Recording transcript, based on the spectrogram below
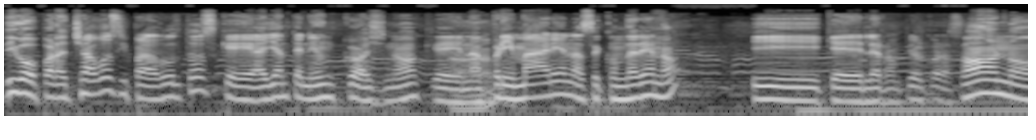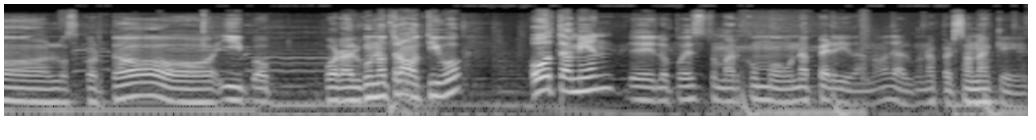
digo, para chavos y para adultos que hayan tenido un crush, ¿no? Que en la primaria, en la secundaria, ¿no? Y que le rompió el corazón o los cortó y por algún otro motivo o también eh, lo puedes tomar como una pérdida, ¿no? De alguna persona que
